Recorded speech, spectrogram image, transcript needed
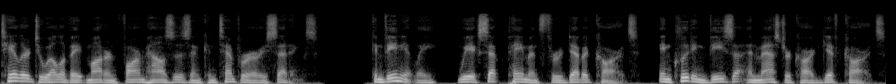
tailored to elevate modern farmhouses and contemporary settings. Conveniently, we accept payments through debit cards, including Visa and MasterCard gift cards.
